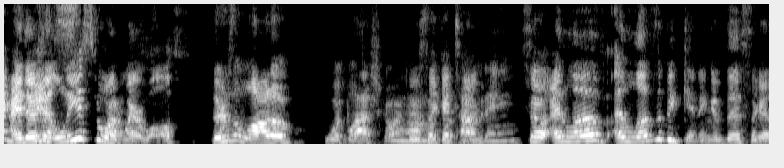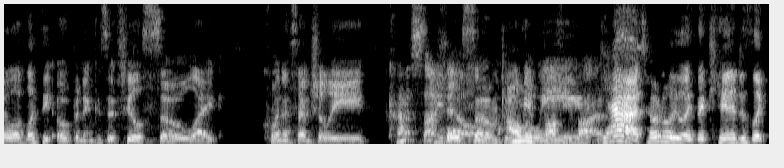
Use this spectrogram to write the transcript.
I'm like, I, there's at least one werewolf. There's a lot of whiplash going There's on. like with a ton- happening. So I love I love the beginning of this. Like I love like the opening because it feels so like quintessentially Kind of sunny wholesome Halloween. Yeah, totally. Like the kid is like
